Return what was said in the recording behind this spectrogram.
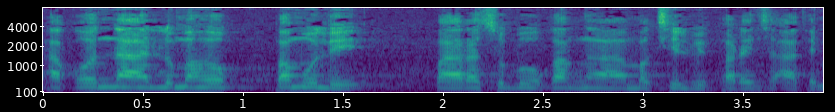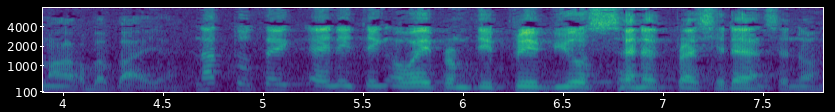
ako na lumahok pamuli para subukang uh, magsilbi pa rin sa ating mga kababayan. Not to take anything away from the previous Senate presidents, ano?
